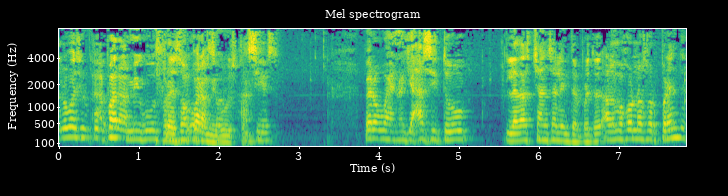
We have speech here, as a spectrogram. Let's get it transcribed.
Lo voy a decir un poco. Ah, Para mi gusto. Fresón para mi gusto. Así es. Pero bueno, ya si tú le das chance a la interpretación, a lo mejor nos sorprende.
